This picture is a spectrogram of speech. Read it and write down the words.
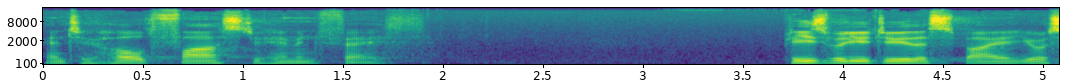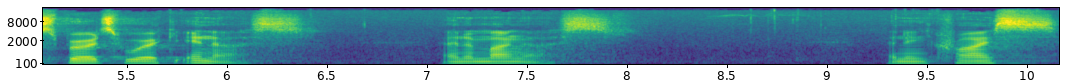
and to hold fast to him in faith? Please, will you do this by your Spirit's work in us and among us? And in Christ's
